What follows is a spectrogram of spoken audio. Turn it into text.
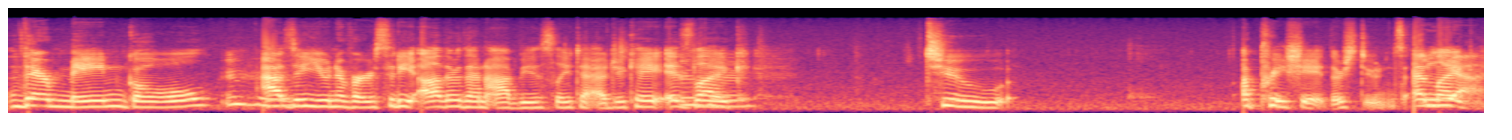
their main goal Mm-hmm. as a university, other than obviously to educate, is Mm-hmm. like to appreciate their students and like Yeah.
